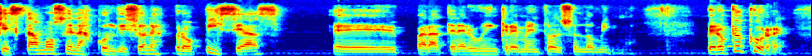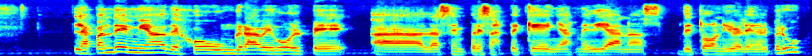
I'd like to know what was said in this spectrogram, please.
que estamos en las condiciones propicias eh, para tener un incremento del sueldo mínimo. Pero ¿qué ocurre? La pandemia dejó un grave golpe a las empresas pequeñas, medianas, de todo nivel en el Perú,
